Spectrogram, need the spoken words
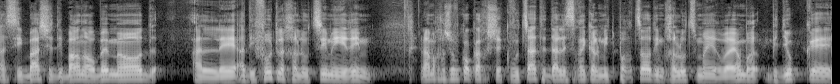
הסיבה שדיברנו הרבה מאוד על אה, עדיפות לחלוצים מהירים. למה חשוב כל כך שקבוצה תדע לשחק על מתפרצות עם חלוץ מהיר, והיום בדיוק אה,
